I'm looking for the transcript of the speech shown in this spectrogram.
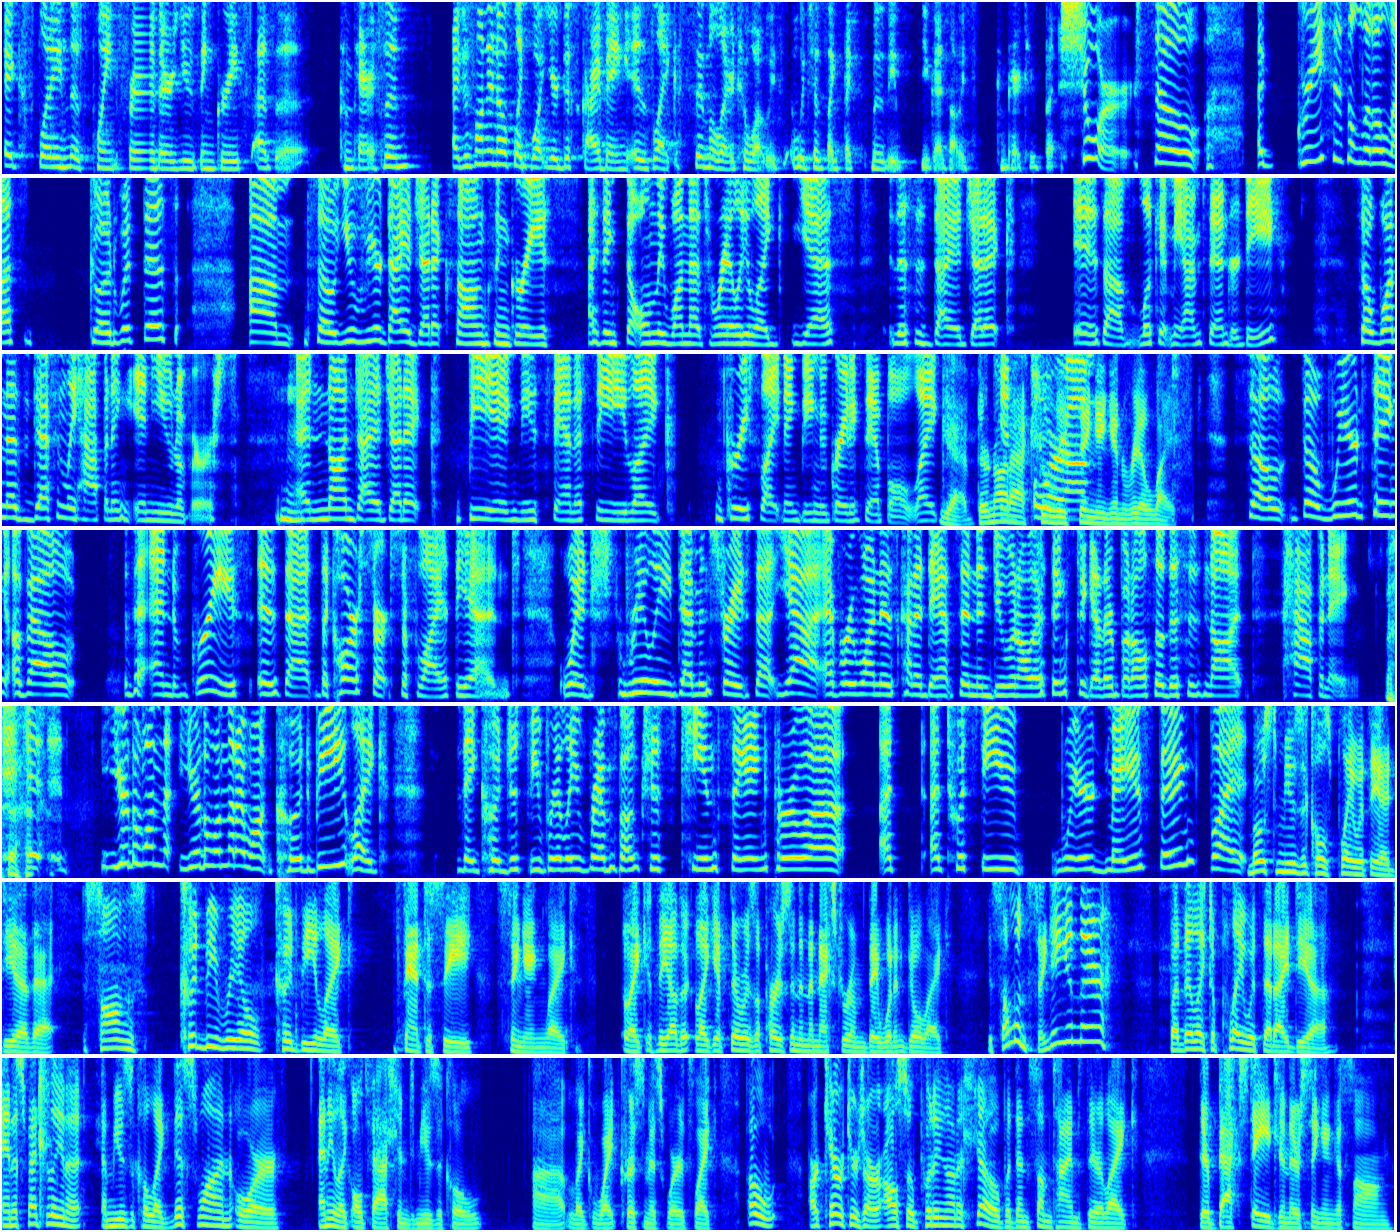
explain this point further using Grease as a comparison? I just want to know if like what you're describing is like similar to what we which is like the movie you guys always compare to, but Sure. So, uh, Grease is a little less good with this. Um, so you've your diegetic songs in Grease. I think the only one that's really like, yes, this is diegetic is um Look at Me, I'm Sandra Dee. So one that's definitely happening in universe. And non-diegetic being these fantasy like Grease Lightning being a great example. Like Yeah, they're not actually or, um, singing in real life. so the weird thing about the end of Grease is that the car starts to fly at the end, which really demonstrates that yeah, everyone is kind of dancing and doing all their things together, but also this is not happening. It- it- it- you're the one that you're the one that I want could be like they could just be really rambunctious teens singing through a a, a twisty weird maze thing, but Most musicals play with the idea that songs could be real, could be like fantasy singing like like the other like if there was a person in the next room, they wouldn't go like, "Is someone singing in there?" But they like to play with that idea. And especially in a, a musical like this one or any like old-fashioned musical uh like White Christmas where it's like, "Oh, our characters are also putting on a show, but then sometimes they're like they're backstage and they're singing a song.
